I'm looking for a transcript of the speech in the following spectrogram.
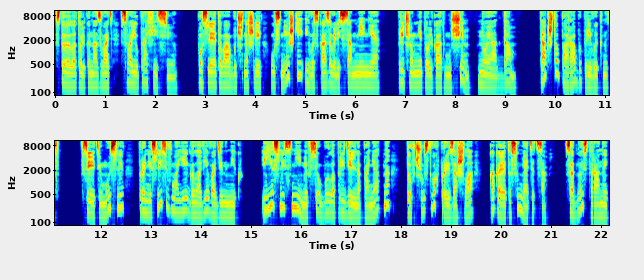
стоило только назвать свою профессию. После этого обычно шли усмешки и высказывались сомнения, причем не только от мужчин, но и от дам. Так что пора бы привыкнуть. Все эти мысли пронеслись в моей голове в один миг. И если с ними все было предельно понятно, то в чувствах произошла какая-то сумятица. С одной стороны,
